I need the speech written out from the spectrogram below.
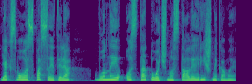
як свого Спасителя, вони остаточно стали грішниками.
